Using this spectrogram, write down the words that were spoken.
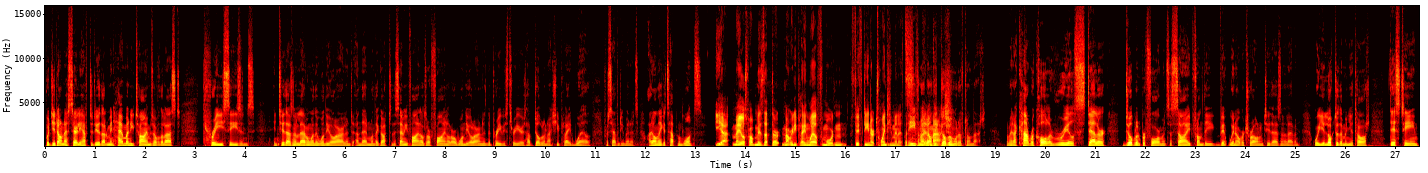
But you don't necessarily have to do that. I mean, how many times over the last three seasons in 2011 when they won the All Ireland, and then when they got to the semi-finals or final or won the All Ireland in the previous three years, have Dublin actually played well for 70 minutes? I don't think it's happened once. Yeah, Mayo's problem is that they're not really playing well for more than 15 or 20 minutes. But even I don't think Dublin would have done that. I mean, I can't recall a real stellar Dublin performance aside from the win over Tyrone in 2011, where you looked at them and you thought, this team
